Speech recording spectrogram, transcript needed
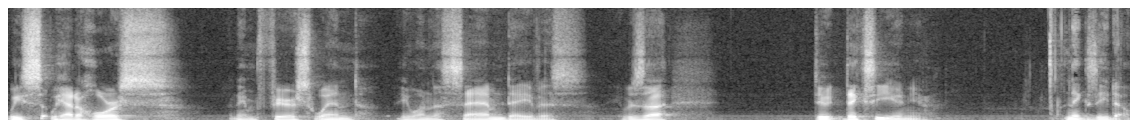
we we had a horse named Fierce Wind. He won the Sam Davis. He was a Dixie Union, Nick Zito,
